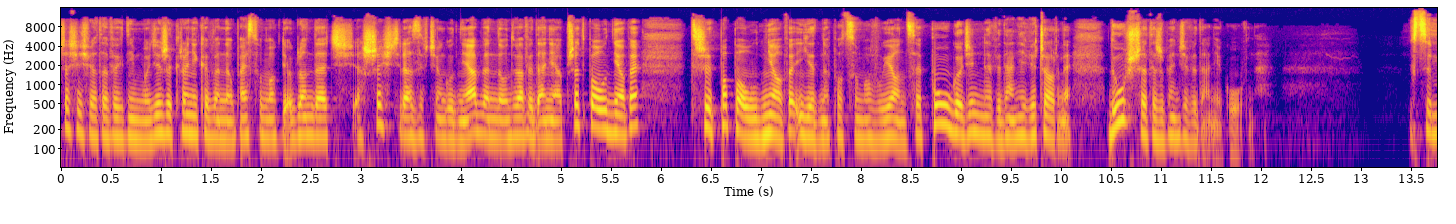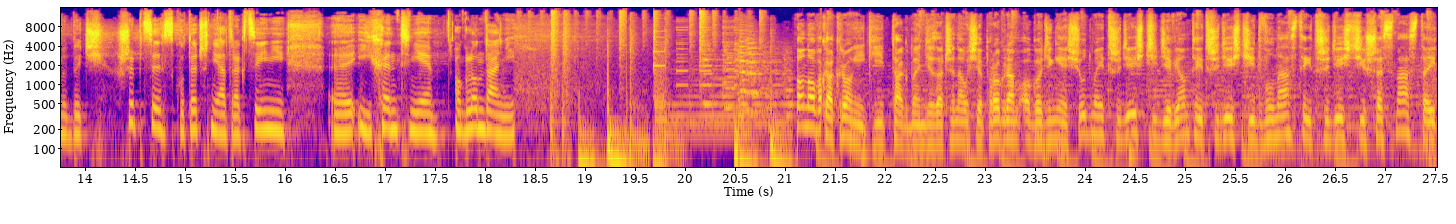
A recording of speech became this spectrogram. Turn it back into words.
w czasie Światowych Dni Młodzieży kronikę będą Państwo mogli oglądać sześć razy w ciągu dnia. Będą dwa wydania przedpołudniowe, trzy popołudniowe i jedno podsumowujące, półgodzinne wydanie wieczorne. Dłuższe też będzie wydanie główne. Chcemy być szybcy, skuteczni, atrakcyjni e, i chętnie oglądani. To nowa kroniki. Tak będzie zaczynał się program o godzinie 7.30, 9.30, 12.30, 16.00,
